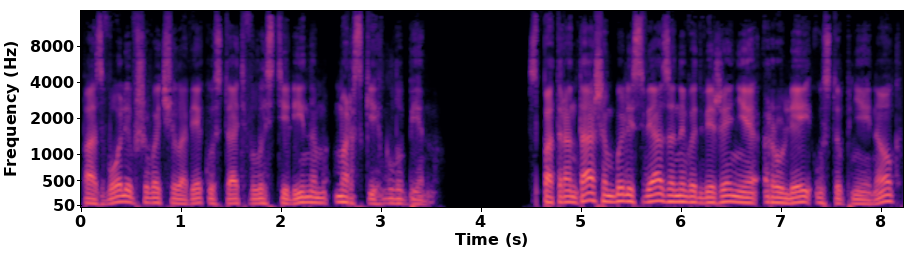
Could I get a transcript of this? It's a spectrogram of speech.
позволившего человеку стать властелином морских глубин. С патронташем были связаны выдвижение рулей у ступней ног,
